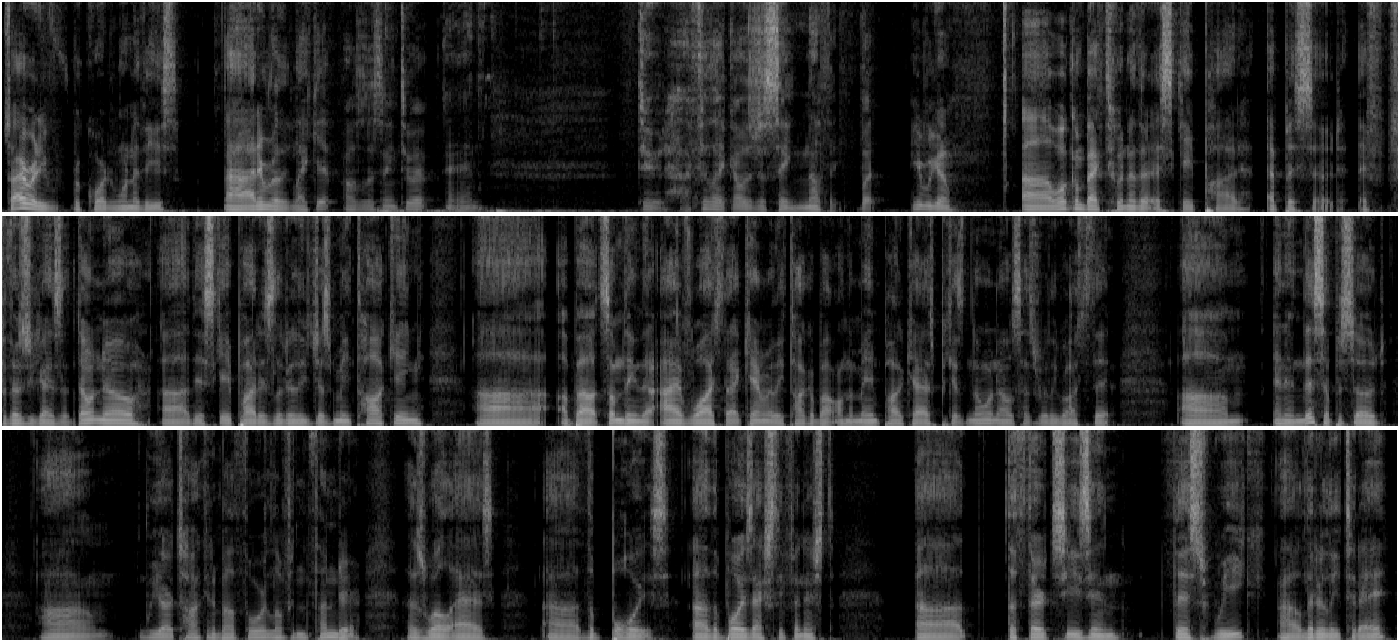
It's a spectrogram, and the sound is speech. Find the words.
So I already recorded one of these. Uh, I didn't really like it. I was listening to it, and dude, I feel like I was just saying nothing. But here we go. Uh, welcome back to another Escape Pod episode. If for those of you guys that don't know, uh, the Escape Pod is literally just me talking uh, about something that I've watched that I can't really talk about on the main podcast because no one else has really watched it. Um, and in this episode, um, we are talking about Thor: Love and Thunder, as well as uh, the boys. Uh, the boys actually finished uh, the third season this week, uh, literally today,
